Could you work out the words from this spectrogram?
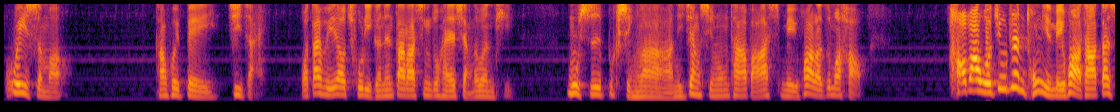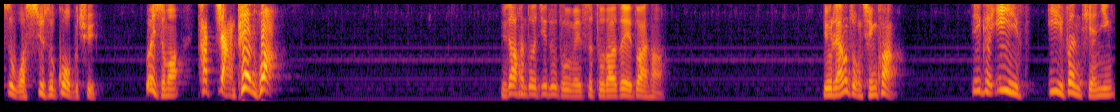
为什么他会被记载？我待会要处理可能大家心中还在想的问题。牧师不行啦，你这样形容他，把他美化的这么好，好吧，我就认同你美化他，但是我就是过不去。为什么？他讲骗话。你知道很多基督徒每次读到这一段哈，有两种情况，一个义义愤填膺，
